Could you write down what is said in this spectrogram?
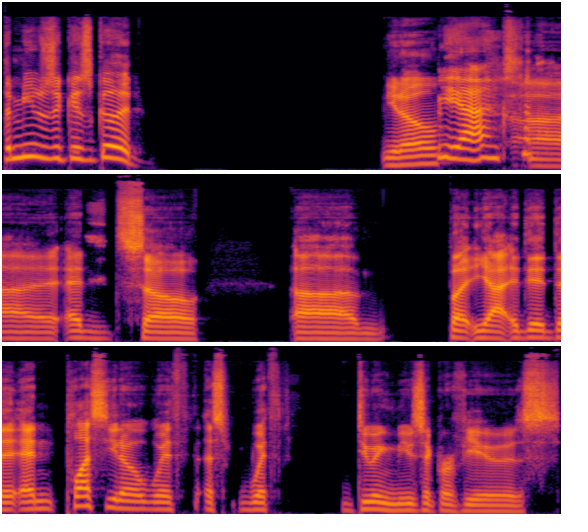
the music is good. You know? Yeah. uh, and so Um, but yeah, it did. And plus, you know, with with doing music reviews,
